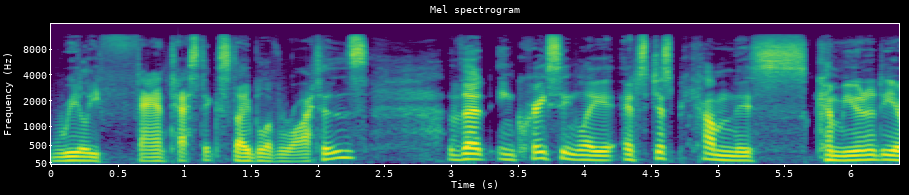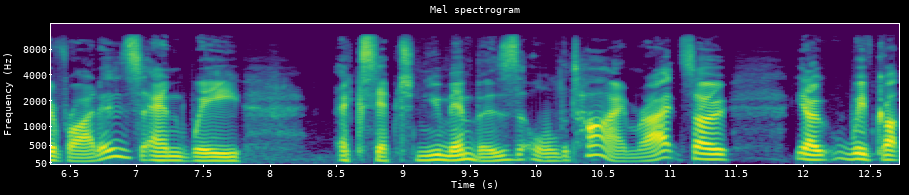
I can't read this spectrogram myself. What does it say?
really fantastic stable of writers that increasingly it's just become this community of writers and we accept new members all the time, right? So, you know, we've got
